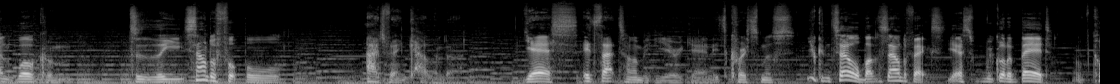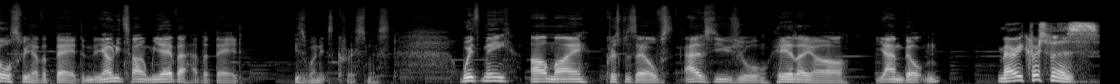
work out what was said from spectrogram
Hello and welcome to the Sound of Football Advent Calendar. Yes, it's that time of year again. It's Christmas. You can tell by the sound effects. Yes, we've got a bed. Of course, we have a bed, and the only time we ever have a bed is when it's Christmas. With me are my Christmas elves, as usual. Here they are Jan Belton Merry Christmas.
